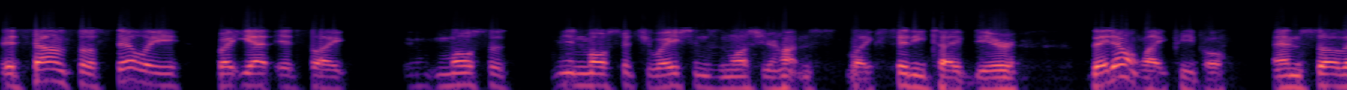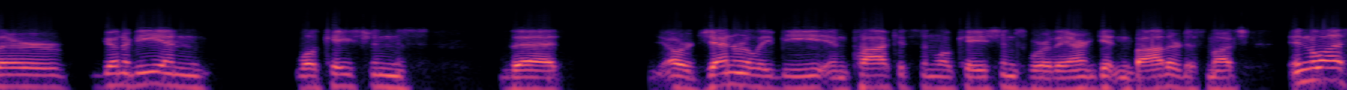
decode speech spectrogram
It sounds so silly, but yet it's like most of in most situations, unless you're hunting like city type deer, they don't like people, and so they're going to be in locations that, or generally be in pockets and locations where they aren't getting bothered as much, unless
